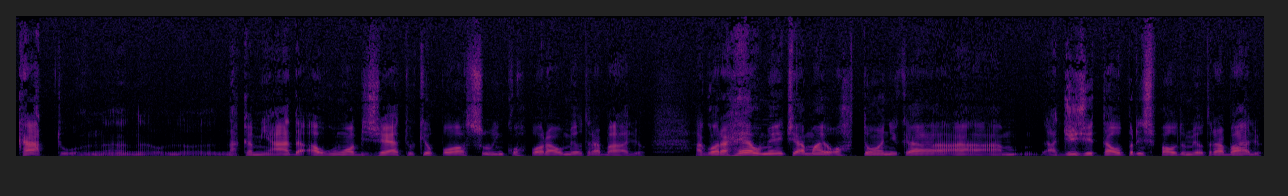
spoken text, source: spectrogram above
cato na, na, na, caminhada algum objeto que eu posso incorporar ao meu trabalho. Agora, realmente, a maior tônica, a, a, a, digital principal do meu trabalho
